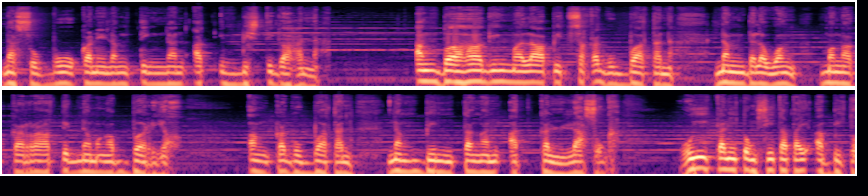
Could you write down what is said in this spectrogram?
na subukan nilang tingnan at imbestigahan ang bahaging malapit sa kagubatan ng dalawang mga karatig na mga baryo, ang kagubatan ng bintangan at kanlasog. Wika nitong si Tatay Abito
